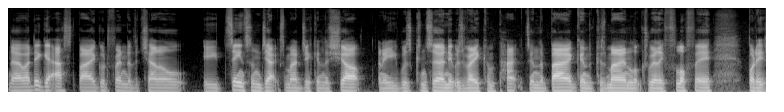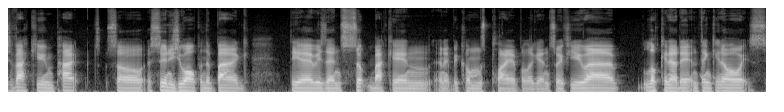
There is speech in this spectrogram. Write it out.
Now, I did get asked by a good friend of the channel. He'd seen some Jack's Magic in the shop and he was concerned it was very compact in the bag and because mine looks really fluffy, but it's vacuum packed. So as soon as you open the bag, the air is then sucked back in and it becomes pliable again. So if you are looking at it and thinking, oh, it's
